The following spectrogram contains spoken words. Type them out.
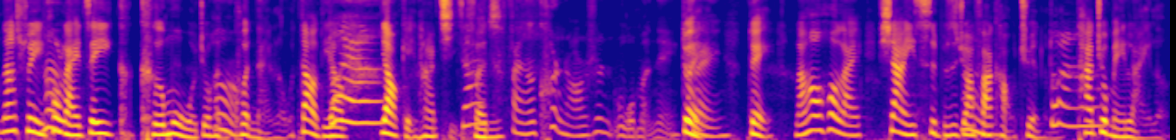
那所以后来这一科科目我就很困难了，我到底要要给他几分？反而困扰的是我们呢。对对，然后后来下一次不是就要发考卷了吗？他就没来了，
